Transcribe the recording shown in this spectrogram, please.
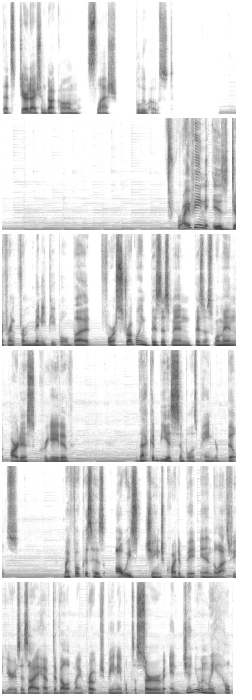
That's jaredisham.com slash Bluehost. Thriving is different for many people, but for a struggling businessman, businesswoman, artist, creative, that could be as simple as paying your bills. My focus has always changed quite a bit in the last few years as I have developed my approach. Being able to serve and genuinely help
